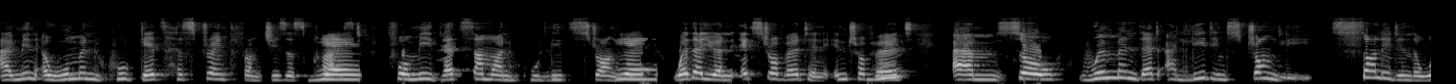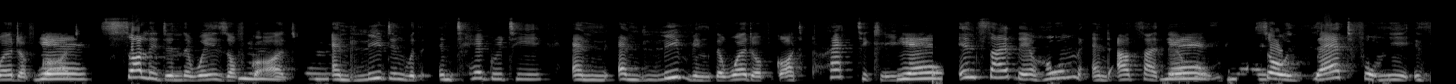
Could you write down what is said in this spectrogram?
I mean a woman who gets her strength from Jesus Yes. Christ. For me, that's someone who leads strongly. Yes. Whether you're an extrovert, an introvert, um, so women that are leading strongly, solid in the word of God, Yes. solid in the ways of Mhm. God, and leading with integrity and, and living the word of God practically Yes. inside their home and outside their Yes. home. Yes. So that for me is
